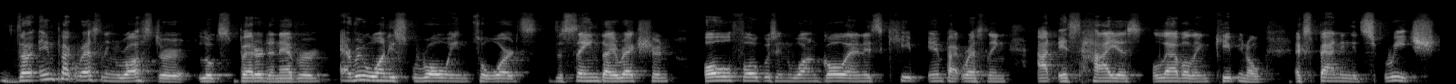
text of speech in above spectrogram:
the Impact Wrestling roster looks better than ever. Everyone is rowing towards the same direction, all focus in one goal, and it's keep Impact Wrestling at its highest level and keep, you know, expanding its reach.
